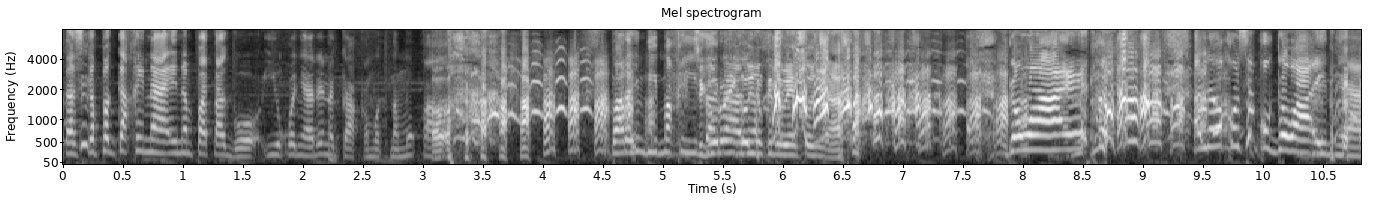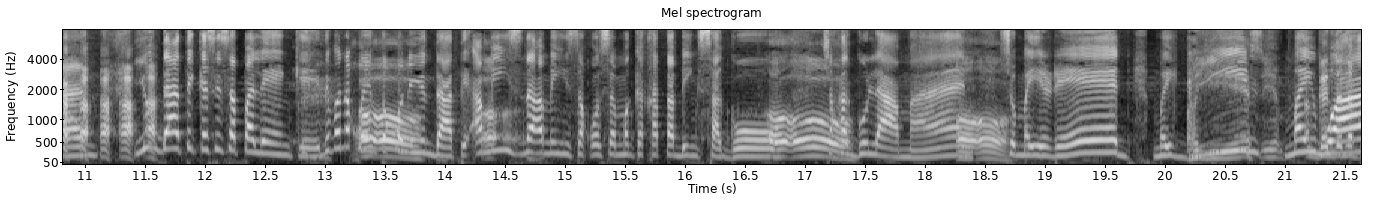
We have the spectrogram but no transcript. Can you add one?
Tapos kapag kakinain ng patago, yung kunyari nagkakamot na mukha. Para hindi makita Siguro na ikaw ano, yung kinuwento niya. gawain. Alam ko sa ko gawain yan. Yung dati kasi sa palengke, di ba nakwento Oo. ko na yung dati, amazed na amazed ako sa magkakatabing sago, Oo. tsaka gulaman. Oo. So may red, may Oh, green, yes. Yung- may ang ganda ng white.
